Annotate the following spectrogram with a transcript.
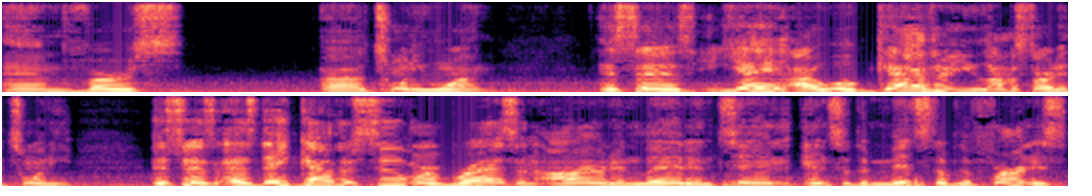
and verse uh, 21. It says, Yea, I will gather you. I'm going to start at 20. It says, As they gather silver and brass and iron and lead and tin into the midst of the furnace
